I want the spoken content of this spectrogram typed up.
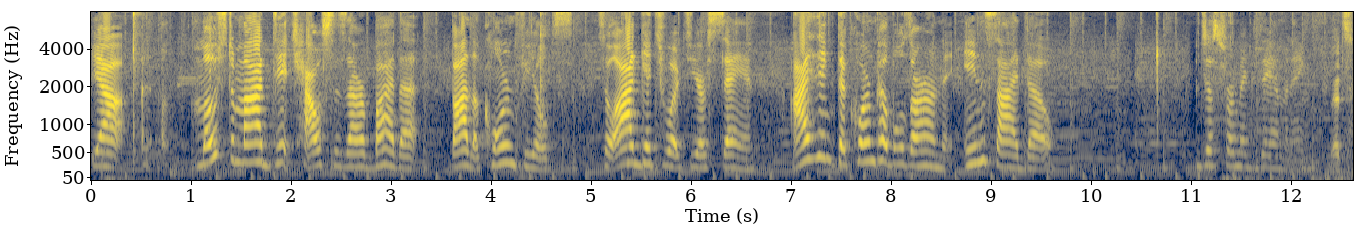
Yeah. Most of my ditch houses are by the by the cornfields, so I get what you're saying. I think the corn pebbles are on the inside though. Just from examining. That's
